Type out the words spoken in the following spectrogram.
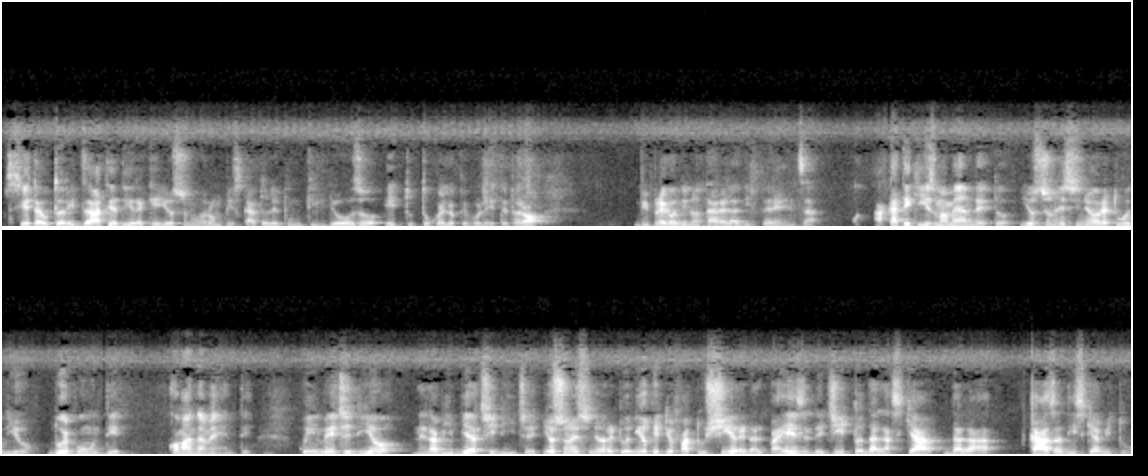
siete autorizzati a dire che io sono un rompiscatole puntiglioso e tutto quello che volete, però vi prego di notare la differenza. A catechismo a me hanno detto io sono il Signore tuo Dio, due punti, comandamenti. Qui invece Dio nella Bibbia ci dice io sono il Signore tuo Dio che ti ho fatto uscire dal paese d'Egitto, dalla, schia- dalla casa di schiavitù.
